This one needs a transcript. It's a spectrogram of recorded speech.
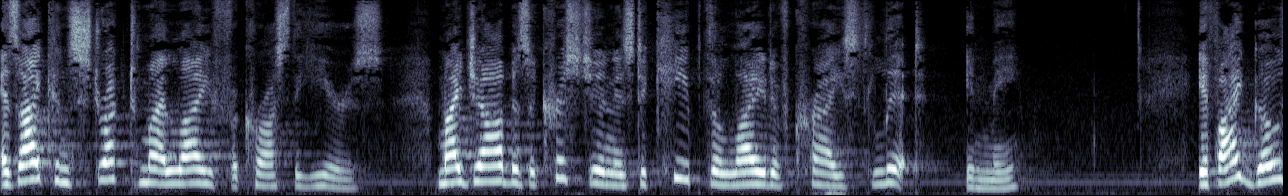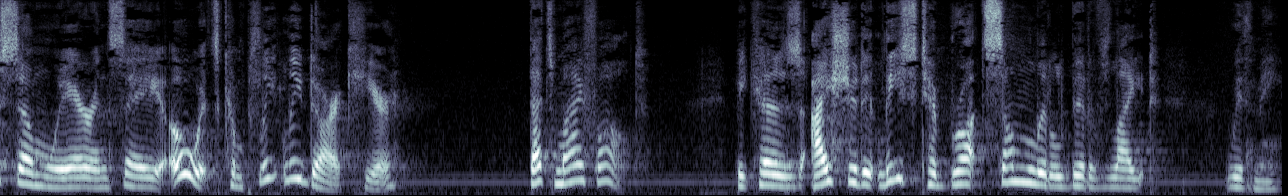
As I construct my life across the years, my job as a Christian is to keep the light of Christ lit in me. If I go somewhere and say, oh, it's completely dark here, that's my fault because I should at least have brought some little bit of light with me.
